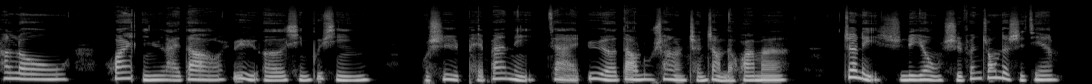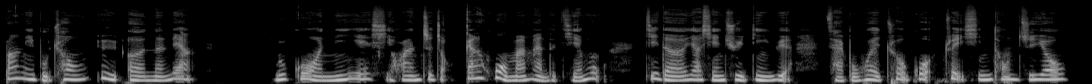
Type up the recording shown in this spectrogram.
Hello，欢迎来到育儿行不行？我是陪伴你在育儿道路上成长的花妈。这里是利用十分钟的时间帮你补充育儿能量。如果你也喜欢这种干货满满的节目，记得要先去订阅，才不会错过最新通知哟。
